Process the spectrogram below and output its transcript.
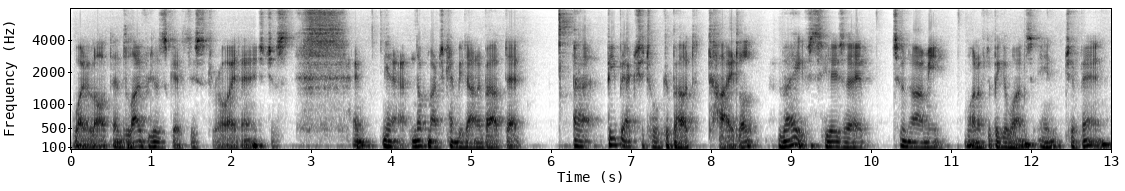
quite a lot, and livelihoods get destroyed, and it's just and you know not much can be done about that uh, people actually talk about tidal waves. Here's a tsunami, one of the bigger ones in Japan.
